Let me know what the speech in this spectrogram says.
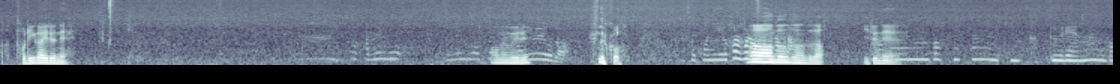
あ鳥がいるねアメもいる？どこ？そこにいるハラハあラあーどうだどうだいるね。かくれんぼ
